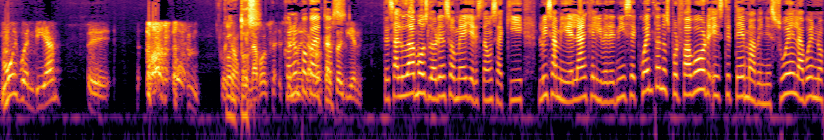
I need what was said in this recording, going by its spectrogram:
Muy buen día. Eh, pues Con aunque tos. la voz Con un poco de tos. Estoy bien. Te saludamos, Lorenzo Meyer, estamos aquí, Luisa Miguel Ángel y Berenice. Cuéntanos, por favor, este tema, Venezuela, bueno,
